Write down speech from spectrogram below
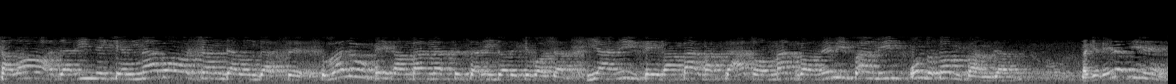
صلاح در اینه که نباشن در اون دسته. ولو پیغمبر نست سریع داره که باشن. یعنی پیغمبر مسلحت امت را نمی‌فهمید اون دوتا میفهمیدن. مگه غیر از اینه؟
